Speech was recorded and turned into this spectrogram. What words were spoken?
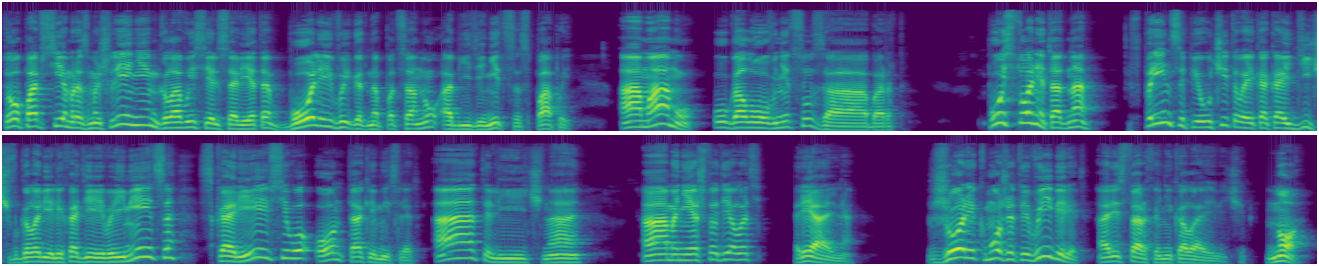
то по всем размышлениям главы сельсовета более выгодно пацану объединиться с папой, а маму, уголовницу, за борт. Пусть тонет одна, в принципе, учитывая, какая дичь в голове Лиходеева имеется, скорее всего, он так и мыслит. Отлично. А мне что делать? Реально. Жорик, может, и выберет Аристарха Николаевича, но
